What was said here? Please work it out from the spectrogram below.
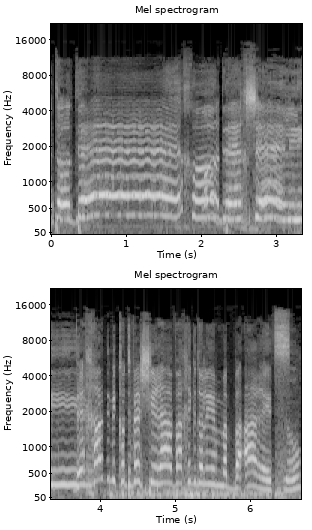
את עודך, עודך שלי. ואחד מכותבי שירי האהבה הכי גדולים בארץ, נו.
